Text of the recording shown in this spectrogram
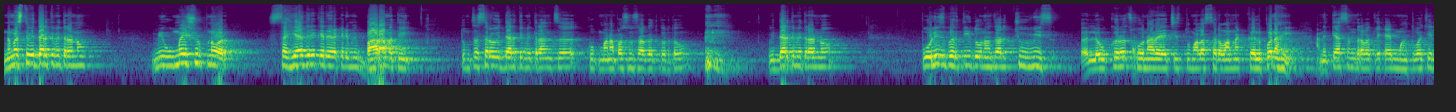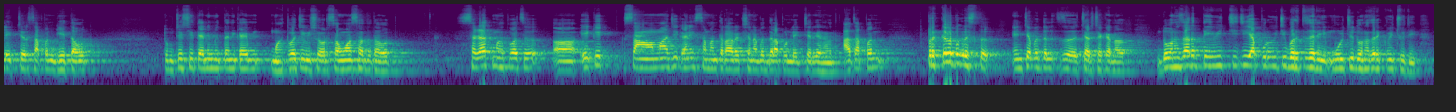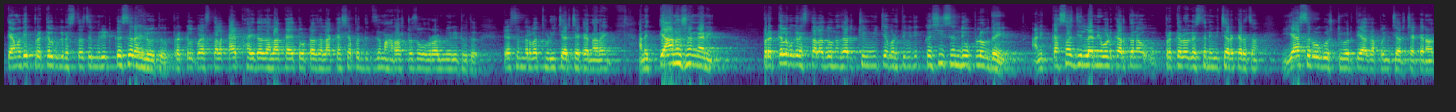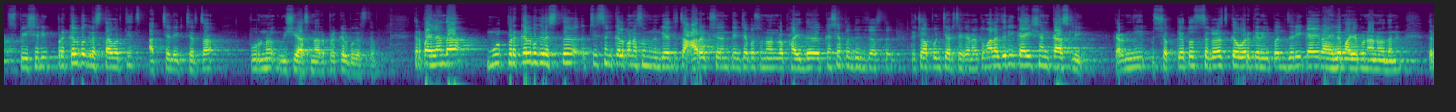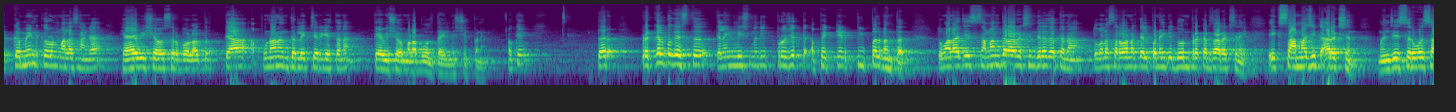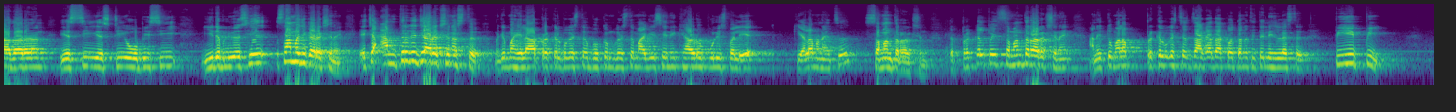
नमस्ते विद्यार्थी मित्रांनो. मी उमेश रुपनवर सह्याद्री करिअर अकॅडमी बारामती. तुमचं सर्व विद्यार्थी मित्रांचं खूप मनापासून स्वागत करतो. विद्यार्थी मित्रांनो पोलीस भरती दोन हजार चोवीस लवकरच होणार आहे याची तुम्हाला सर्वांना कल्पना आहे. आणि त्या संदर्भातले काही महत्त्वाचे लेक्चर्स आपण घेत आहोत. तुमच्याशी त्यानिमित्ताने काही महत्त्वाच्या विषयावर संवाद साधत आहोत. सगळ्यात महत्त्वाचं एक एक सामाजिक आणि समांतर आरक्षणाबद्दल आपण लेक्चर घेणार आहोत. आज आपण प्रकल्पग्रस्त यांच्याबद्दल चर्चा करणार आहोत. दोन हजार तेवीसची जी यापूर्वीची भरती झाली मूळची दोन हजार एकवीस होती त्यामध्ये प्रकल्पग्रस्ताचं मेरिट कसं राहिलं होतं? प्रकल्पग्रस्ताला काय फायदा झाला काय तोटा झाला कशा पद्धतीचं महाराष्ट्राचं ओव्हरऑल मेरिट होतं? त्या संदर्भात थोडी चर्चा करणार आहे. आणि त्या अनुषंगाने प्रकल्पग्रस्ताला दोन हजार चोवीसच्या भरतीमध्ये कशी संधी उपलब्ध आहे आणि कसा जिल्हा निवड करताना प्रकल्पग्रस्ताने विचार करायचा या सर्व गोष्टीवरती आज आपण चर्चा करणार आहोत. स्पेशली प्रकल्पग्रस्तावरतीच आजच्या लेक्चरचा पूर्ण विषय असणारा प्रकल्पग्रस्त. तर पहिल्यांदा मूळ प्रकल्पग्रस्तची संकल्पना समजून घ्या. त्याचं आरक्षण त्यांच्यापासून होणारा फायदा कशा पद्धतीचं असतं त्याच्यावर आपण चर्चा करणार. तुम्हाला जरी काही शंका असली कारण मी शक्यतो सगळंच कव्हर करेल पण जरी काही राहिलं माझ्याकडून अनुदान तर कमेंट करून मला सांगा ह्या विषयावर सर बोला तर त्या पुन्हा नंतर लेक्चर घेताना त्या विषयावर मला बोलता येईल निश्चितपणे. ओके तर प्रकल्पग्रस्त त्याला इंग्लिशमध्ये प्रोजेक्ट अफेक्टेड पीपल म्हणतात. तुम्हाला जे समांतर आरक्षण दिलं जातं ना तुम्हाला सर्वांना कल्पना आहे की दोन प्रकारचं आरक्षण आहे. एक सामाजिक आरक्षण म्हणजे सर्वसाधारण S C S T O B C E W S हे सामाजिक आरक्षण आहे. याच्या अंतर्गत जे आरक्षण असतं म्हणजे महिला प्रकल्पग्रस्त भूकंपग्रस्त माजी सैनिक खेळाडू पोलीस पाल याला म्हणायचं समांतर आरक्षण. तर प्रकल्प हे समांतर आरक्षण आहे. आणि तुम्हाला प्रकल्पग्रस्त जागा दाखवताना तिथे लिहिलेलं असतं P A P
